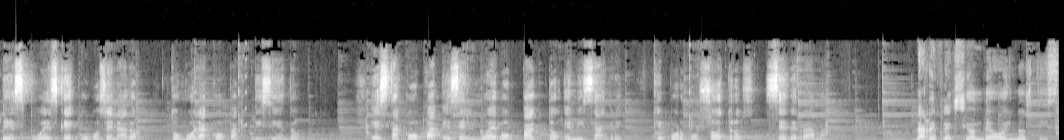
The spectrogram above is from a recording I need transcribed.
después que hubo cenado, tomó la copa, diciendo, Esta copa es el nuevo pacto en mi sangre, que por vosotros se derrama. La reflexión de hoy nos dice,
